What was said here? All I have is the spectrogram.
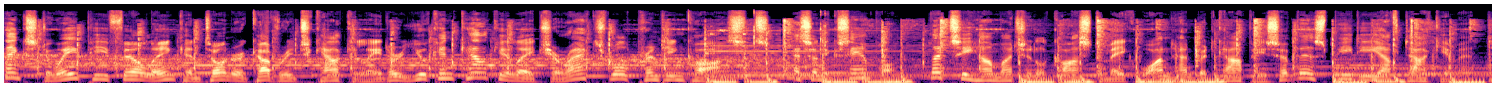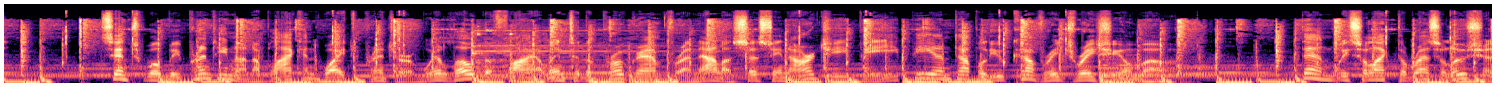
Thanks to AP Fill Ink and Toner Coverage Calculator, you can calculate your actual printing costs. As an example, let's see how much it'll cost to make 100 copies of this PDF document. Since we'll be printing on a black and white printer, we'll load the file into the program for analysis in RGB B&W coverage ratio mode. Then we select the resolution,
